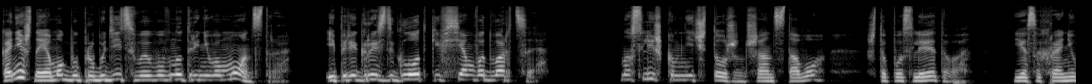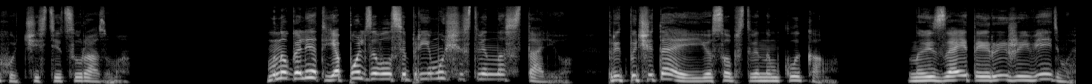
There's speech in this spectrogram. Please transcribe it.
Конечно, я мог бы пробудить своего внутреннего монстра и перегрызть глотки всем во дворце, но слишком ничтожен шанс того, что после этого я сохраню хоть частицу разума. Много лет я пользовался преимущественно сталью, предпочитая ее собственным клыкам. Но из-за этой рыжей ведьмы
